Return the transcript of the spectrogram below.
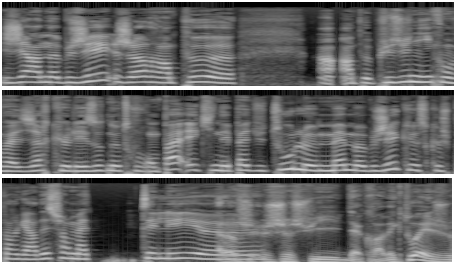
j'ai un objet genre un peu... un, un peu plus unique, on va dire, que les autres ne trouveront pas et qui n'est pas du tout le même objet que ce que je peux regarder sur ma télé. euh, Alors je, je suis d'accord avec toi et je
